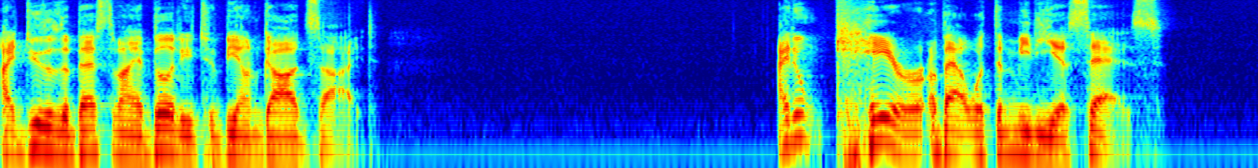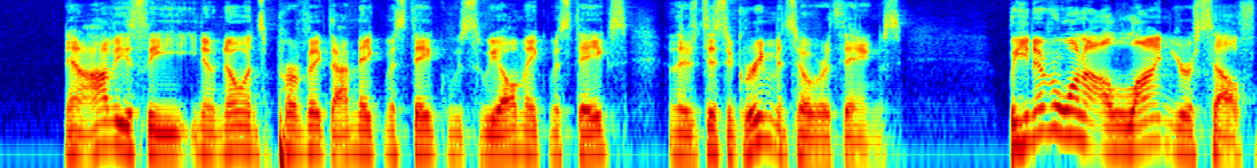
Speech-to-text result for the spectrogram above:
I do the best of my ability to be on God's side. I don't care about what the media says. Now, obviously, you know, no one's perfect. I make mistakes. We all make mistakes, and there's disagreements over things. But you never want to align yourself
